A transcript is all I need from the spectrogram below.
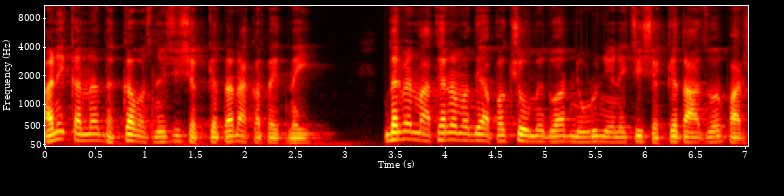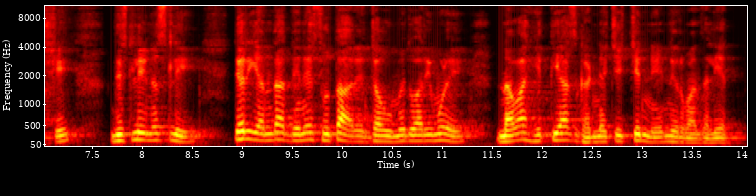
अनेकांना धक्का बसण्याची शक्यता नाकारता येत नाही. दरम्यान माथेरानमध्ये अपक्ष उमेदवार निवडून येण्याची शक्यता आजवर फारशी दिसली नसली तरी यंदा दिनेश सुतार यांच्या उमेदवारीमुळे नवा इतिहास घडण्याची चिन्हे निर्माण झाली आहेत.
